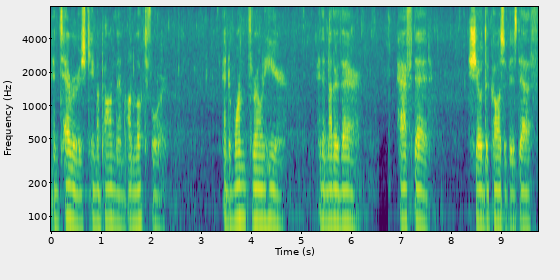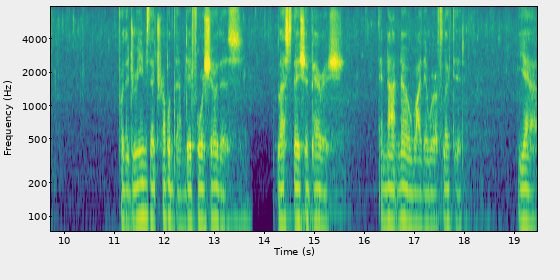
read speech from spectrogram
and terrors came upon them unlooked for. And one thrown here, and another there, half dead, showed the cause of his death. For the dreams that troubled them did foreshow this, lest they should perish, and not know why they were afflicted. Yea,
